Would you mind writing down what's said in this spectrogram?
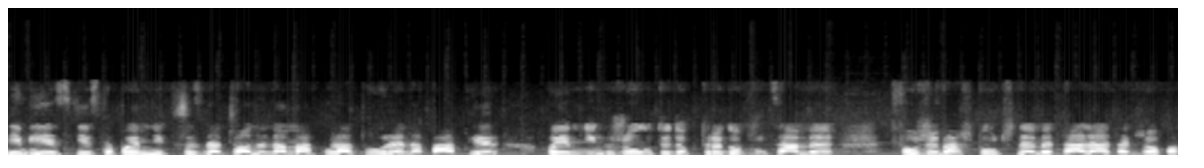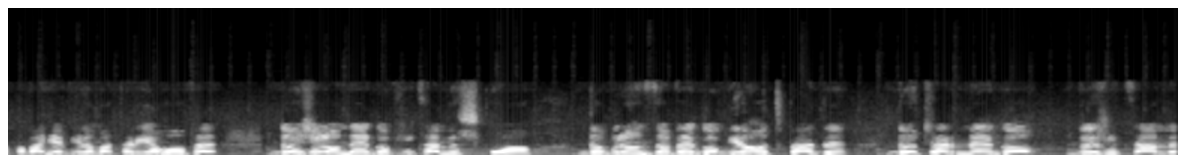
niebieski jest to pojemnik przeznaczony na makulaturę, na papier. Pojemnik żółty, do którego wrzucamy tworzywa sztuczne, metale, a także opakowania wielomateriałowe. Do zielonego wrzucamy szkło, do brązowego bioodpady, do czarnego wyrzucamy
